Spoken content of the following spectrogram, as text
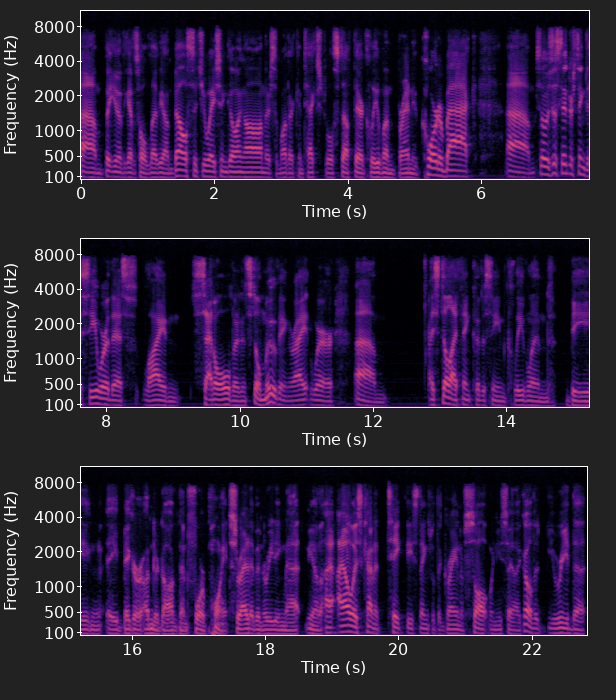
Um, but you know, they got this whole Le'Veon Bell situation going on. There's some other contextual stuff there. Cleveland, brand new quarterback. Um, so it was just interesting to see where this line settled, and it's still moving, right? Where um, I still, I think, could have seen Cleveland being a bigger underdog than four points, right? I've been reading that. You know, I, I always kind of take these things with a grain of salt when you say like, oh, the, you read the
